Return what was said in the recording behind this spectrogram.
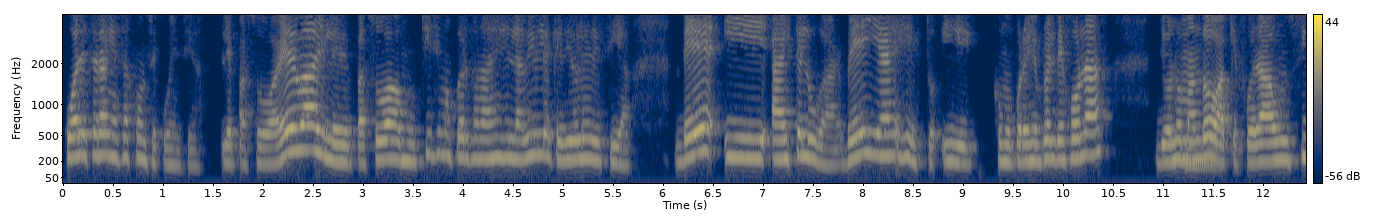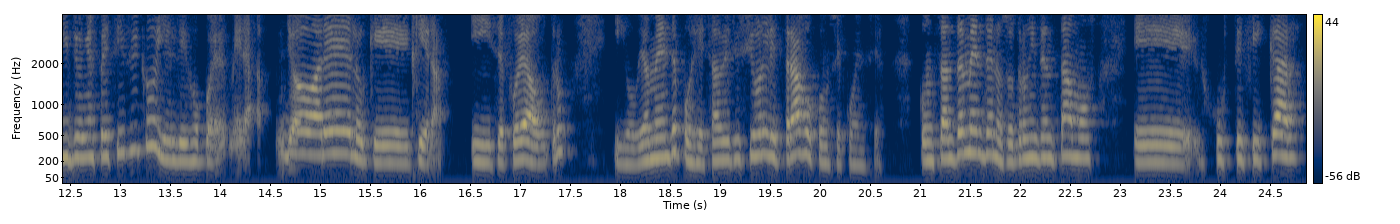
cuáles serán esas consecuencias. Le pasó a Eva y le pasó a muchísimos personajes en la Biblia que Dios les decía, ve y a este lugar, ve y haz esto. Y como por ejemplo el de Jonás, Dios lo mandó a que fuera a un sitio en específico y él dijo, pues mira, yo haré lo que quiera. Y se fue a otro. Y obviamente pues esa decisión le trajo consecuencias. Constantemente nosotros intentamos eh, justificar,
